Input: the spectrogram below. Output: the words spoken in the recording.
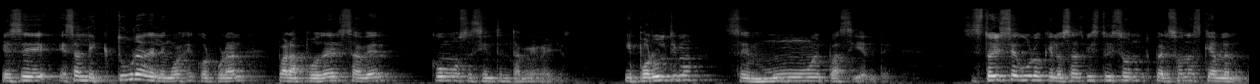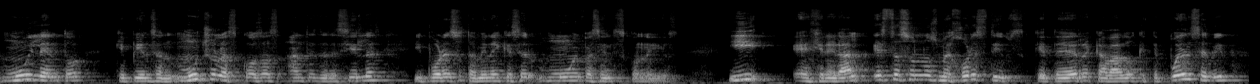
ese, esa lectura del lenguaje corporal para poder saber cómo se sienten también ellos. Y por último, sé muy paciente. Estoy seguro que los has visto y son personas que hablan muy lento, que piensan mucho las cosas antes de decirlas y por eso también hay que ser muy pacientes con ellos. Y en general, estos son los mejores tips que te he recabado que te pueden servir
